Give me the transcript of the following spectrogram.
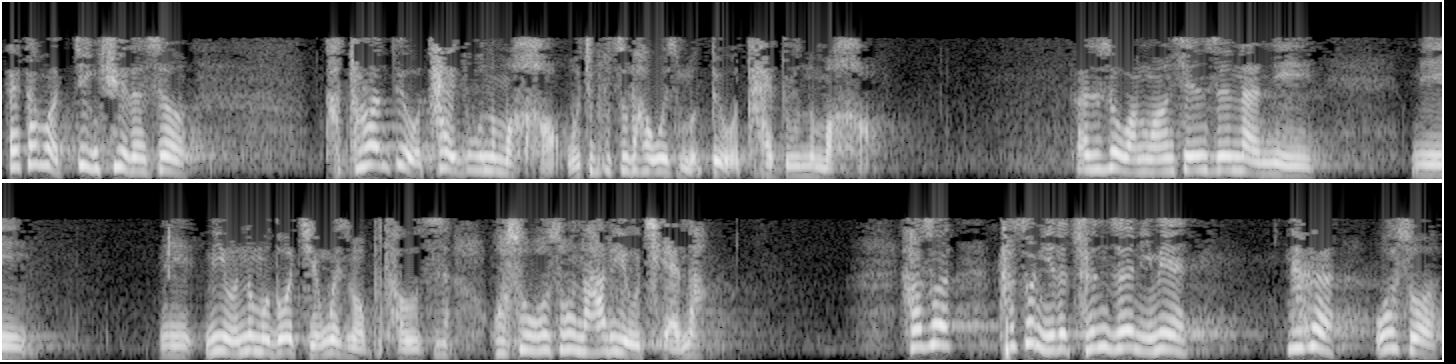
哎，当我进去的时候，他突然对我态度那么好，我就不知道为什么对我态度那么好。他就说：“王王先生呢，你你你你有那么多钱，为什么不投资？”我说：“我说哪里有钱呐？”他说：“他说你的存折里面那 个我所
